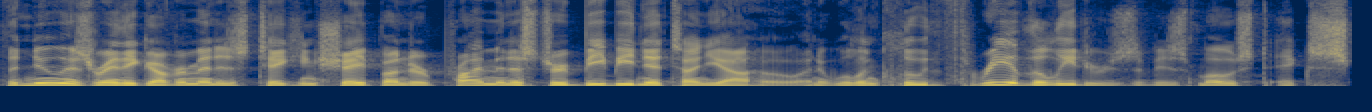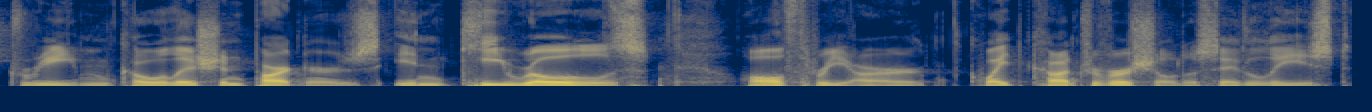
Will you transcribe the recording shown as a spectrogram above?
The new Israeli government is taking shape under Prime Minister Bibi Netanyahu, and it will include three of the leaders of his most extreme coalition partners in key roles. All three are quite controversial, to say the least.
